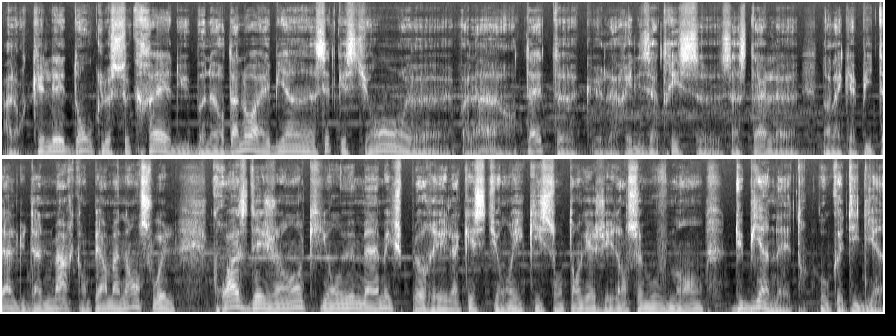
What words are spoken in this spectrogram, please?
Alors quel est donc le secret du bonheur danois? Eh bien, cette question, euh, voilà, en tête, que la réalisatrice s'installe dans la capitale du Danemark en permanence où elle croise des gens qui ont eux-mêmes exploré la question et qui sont engagés dans ce mouvement du bien-être au quotidien.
